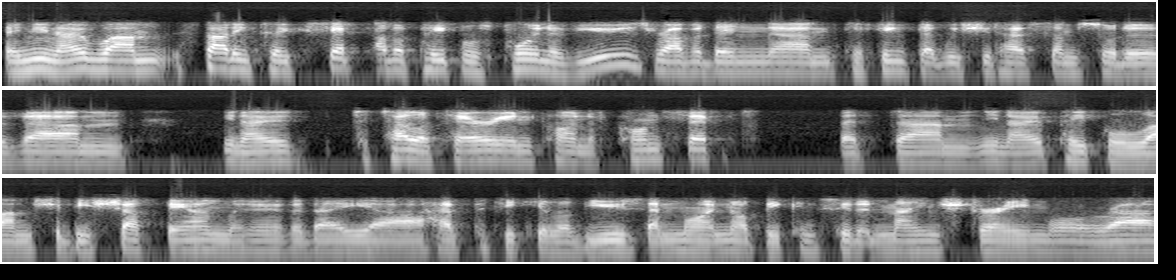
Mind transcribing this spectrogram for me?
and you know um, starting to accept other people's point of views rather than um, to think that we should have some sort of um, you know totalitarian kind of concept that um, you know people um, should be shut down whenever they uh, have particular views that might not be considered mainstream or uh,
